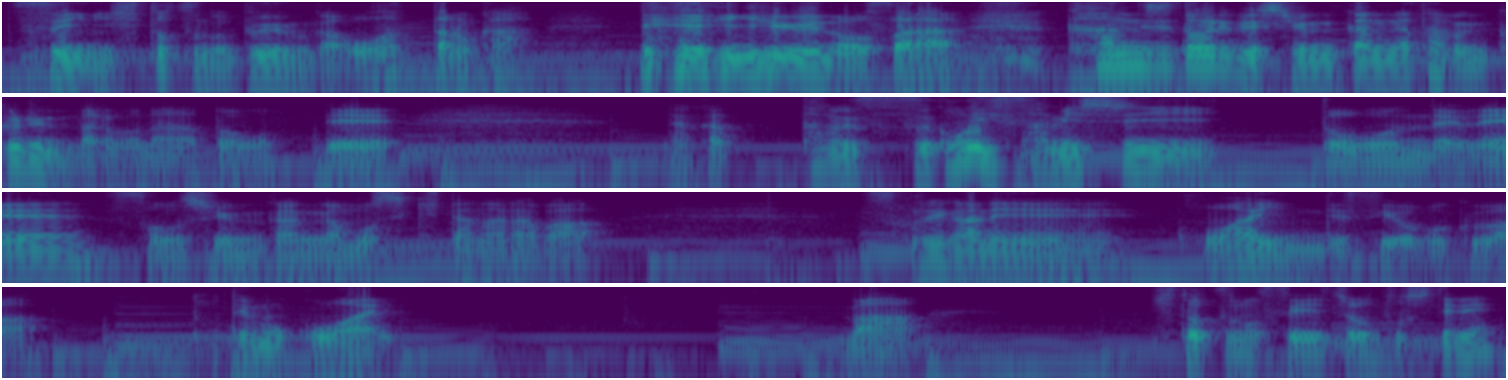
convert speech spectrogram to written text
ついに一つのブームが終わったのか。っていうのをさ、感じ取れる瞬間が多分来るんだろうなと思って、なんか多分すごい寂しいと思うんだよね。その瞬間がもし来たならば。それがね、怖いんですよ、僕は。とても怖い。まあ、一つの成長としてね、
